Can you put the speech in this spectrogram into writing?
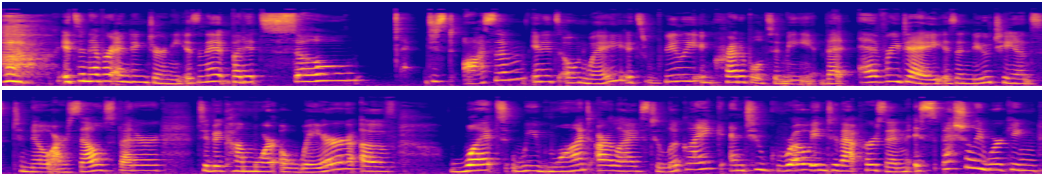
it's a never ending journey, isn't it? But it's so just awesome in its own way. It's really incredible to me that every day is a new chance to know ourselves better, to become more aware of what we want our lives to look like and to grow into that person, especially working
